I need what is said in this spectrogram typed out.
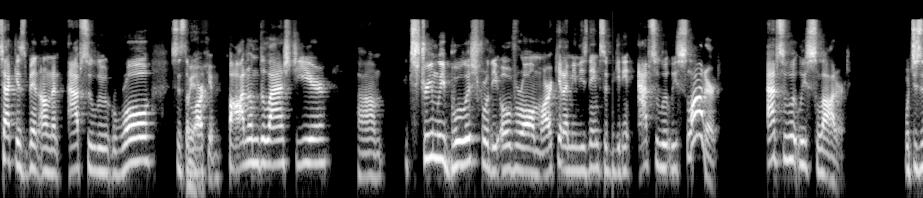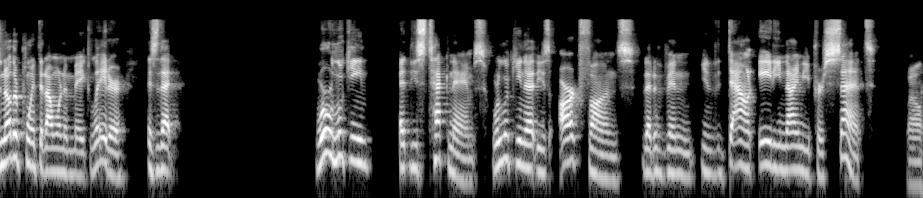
tech has been on an absolute roll since the oh, yeah. market bottomed last year. Um, extremely bullish for the overall market. I mean, these names have been getting absolutely slaughtered, absolutely slaughtered, which is another point that I want to make later is that we're looking at these tech names. We're looking at these ARK funds that have been you know down 80, 90%. Well,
